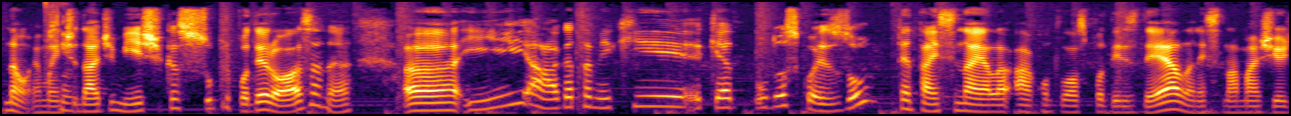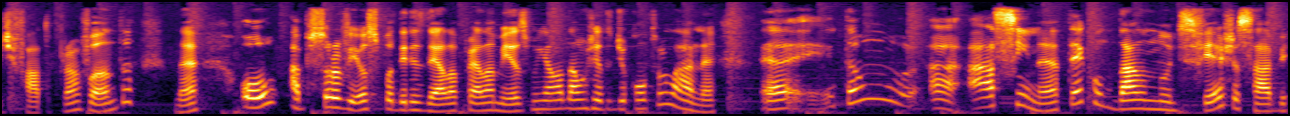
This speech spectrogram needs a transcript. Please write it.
Não, é uma Sim. entidade mística super poderosa, né? Ah, e a Agatha também que quer ou duas coisas. Ou tentar ensinar ela a controlar os poderes dela, né? Ensinar magia de fato pra Wanda, né? Ou absorver os poderes dela pra ela mesma e ela dar um jeito de controlar, né? É, então, assim, né? Até quando dá no desfecho, sabe?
